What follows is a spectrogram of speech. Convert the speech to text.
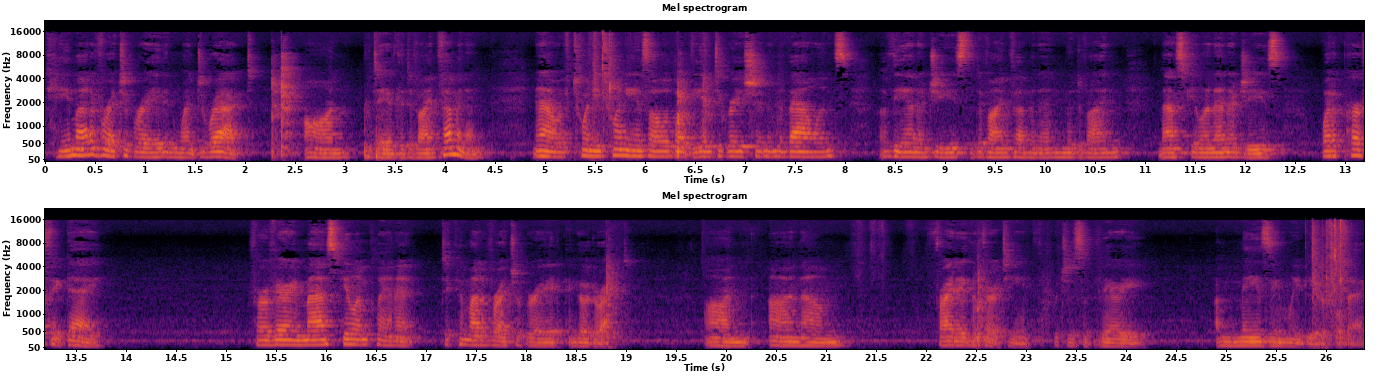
came out of retrograde and went direct on the day of the Divine Feminine. Now, if 2020 is all about the integration and the balance of the energies, the Divine Feminine, and the Divine Masculine energies, what a perfect day for a very masculine planet to come out of retrograde and go direct on, on um, Friday the 13th, which is a very amazingly beautiful day.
